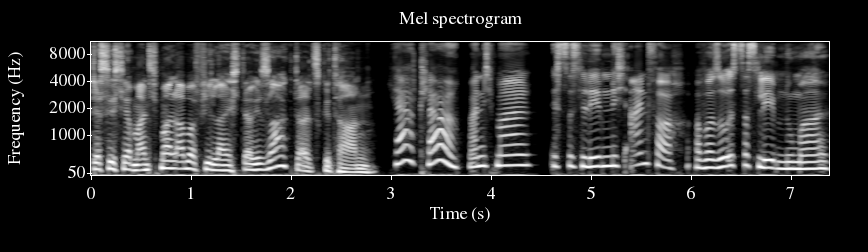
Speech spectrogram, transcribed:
Das ist ja manchmal aber viel leichter gesagt als getan. Ja, klar. Manchmal ist das Leben nicht einfach, aber so ist das Leben nun mal.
